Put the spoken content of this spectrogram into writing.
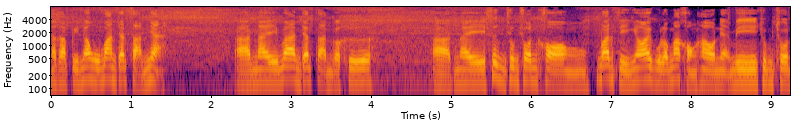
นะครับพี่น้องหมู่บ้านจัดสรรเนี่ยในบ้านจัดสรรก็คือ ในซึ่งชุมชนของบ้านสีย้อยกุลมะของเฮาเนี่ยมีชุมชน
